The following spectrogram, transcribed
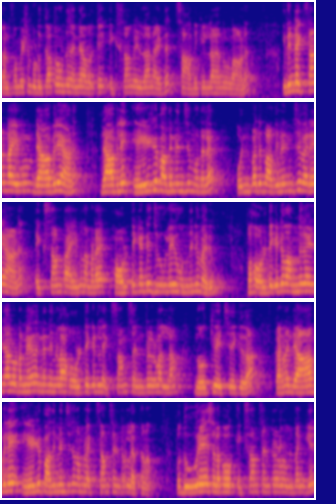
കൺഫർമേഷൻ കൊടുക്കാത്തത് കൊണ്ട് തന്നെ അവർക്ക് എക്സാം എഴുതാനായിട്ട് സാധിക്കില്ല എന്നുള്ളതാണ്. ഇതിന്റെ എക്സാം ടൈമും രാവിലെയാണ്. രാവിലെ ഏഴ് പതിനഞ്ച് മുതൽ ഒൻപത് പതിനഞ്ച് വരെയാണ് എക്സാം ടൈം നമ്മുടെ ഹോൾ ടിക്കറ്റ് ജൂലൈ ഒന്നിന് വരും. അപ്പോൾ ഹോൾ ടിക്കറ്റ് വന്നു കഴിഞ്ഞാൽ ഉടനെ തന്നെ നിങ്ങൾ ആ ഹോൾ ടിക്കറ്റിൽ എക്സാം സെന്ററുകളെല്ലാം നോക്കി വെച്ചേക്കുക. കാരണം രാവിലെ ഏഴ് പതിനഞ്ചിന് നമ്മൾ എക്സാം സെന്ററിൽ എത്തണം. അപ്പോൾ ദൂരെ ചിലപ്പോൾ എക്സാം സെന്ററുകൾ ഉണ്ടെങ്കിൽ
